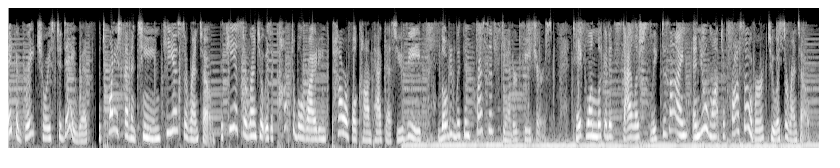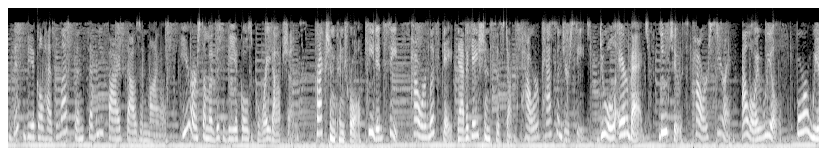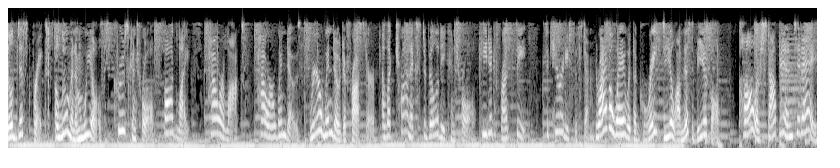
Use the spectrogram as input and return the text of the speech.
Make a great choice today with the 2017 Kia Sorento. The Kia Sorento is a comfortable riding, powerful compact SUV loaded with impressive standard features. Take one look at its stylish, sleek design and you'll want to cross over to a Sorento. This vehicle has less than 75,000 miles. Here are some of this vehicle's great options traction control, heated seats, power liftgate, navigation system, power passenger seat, dual airbags, Bluetooth, power steering, alloy wheels, four-wheel disc brakes, aluminum wheels, cruise control, fog lights, power locks, power windows, rear window defroster, electronic stability control, heated front seats, security system. Drive away with a great deal on this vehicle. Call or stop in today.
